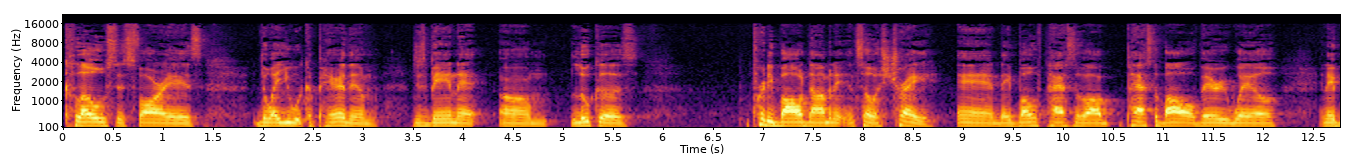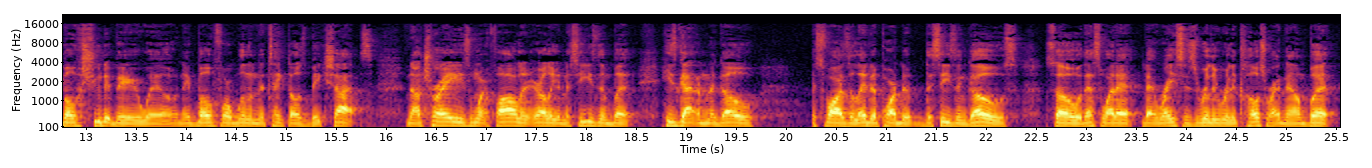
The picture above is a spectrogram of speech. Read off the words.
close as far as the way you would compare them. Just being that um, Luka's pretty ball dominant, and so is Trae. and they both pass the ball, pass the ball very well, and they both shoot it very well, and they both are willing to take those big shots. Now Trae's weren't falling early in the season, but he's got them to go as far as the later part of the season goes. So that's why that, that race is really, really close right now. But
